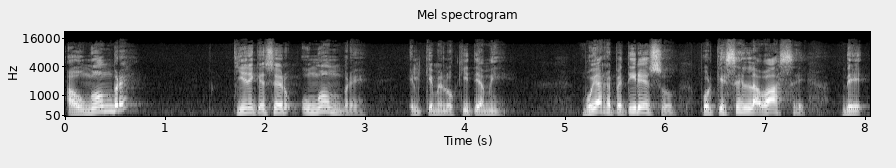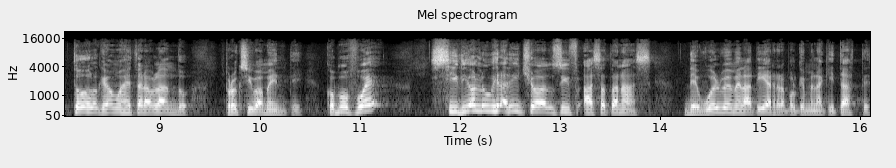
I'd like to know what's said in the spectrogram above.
a un hombre, tiene que ser un hombre el que me lo quite a mí. Voy a repetir eso porque esa es la base de todo lo que vamos a estar hablando próximamente. ¿Cómo fue? Si Dios le hubiera dicho a, a Satanás, devuélveme la tierra porque me la quitaste,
